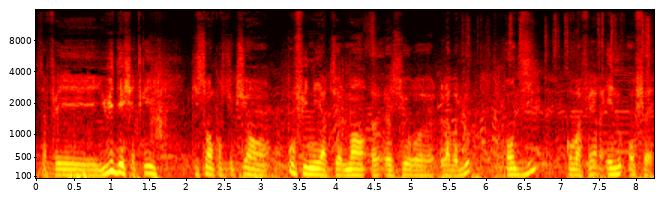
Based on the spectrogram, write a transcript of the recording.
Ça fait huit déchetteries qui sont en construction ou finies actuellement euh, euh, sur euh, la Guadeloupe. On dit qu'on va faire et nous on fait.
